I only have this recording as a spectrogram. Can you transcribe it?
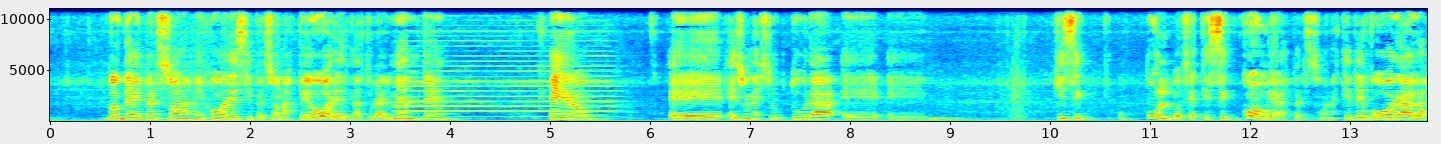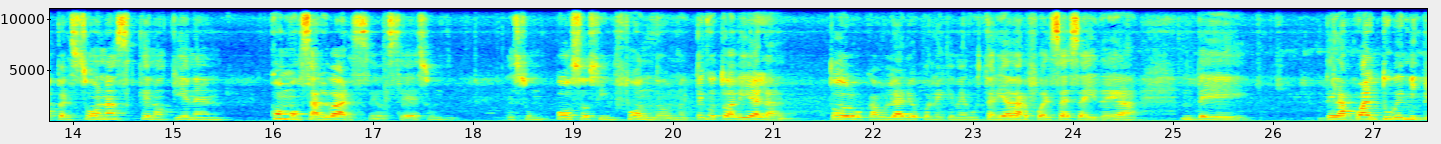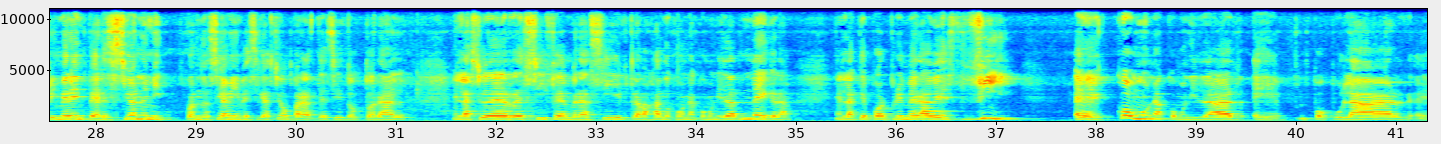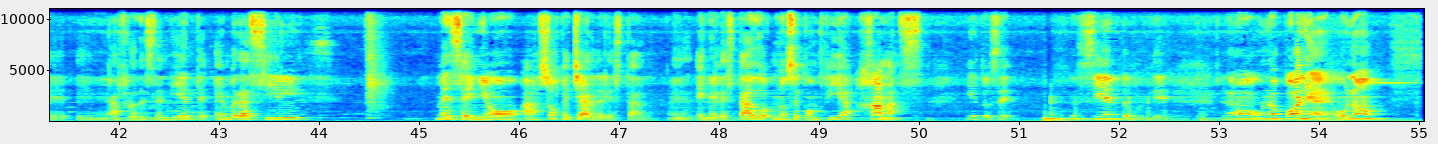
donde hay personas mejores y personas peores, naturalmente pero eh, es una estructura que se o sea, que se come a las personas, que devora a las personas que no tienen cómo salvarse, o sea, es un, es un pozo sin fondo, no tengo todavía la, todo el vocabulario con el que me gustaría dar fuerza a esa idea de, de la cual tuve mi primera impresión en mi, cuando hacía mi investigación para tesis doctoral, en la ciudad de Recife, en Brasil, trabajando con una comunidad negra, en la que por primera vez vi eh, cómo una comunidad eh, popular eh, eh, afrodescendiente en Brasil me enseñó a sospechar del Estado. En el Estado no se confía jamás. Y entonces lo siento porque no uno pone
